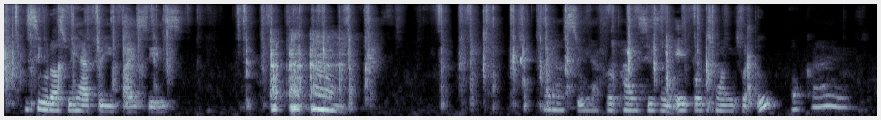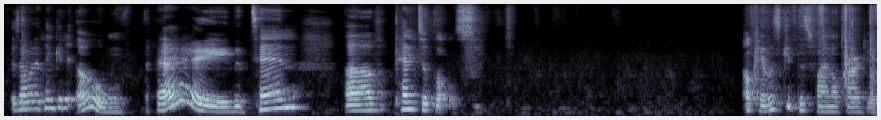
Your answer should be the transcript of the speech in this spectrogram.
Let's see what else we have for you Pisces. what else do we have for Pisces in April 2020? Ooh, okay. Is that what I think it is? Oh, hey, the 10 of Pentacles. Okay, let's get this final card here.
